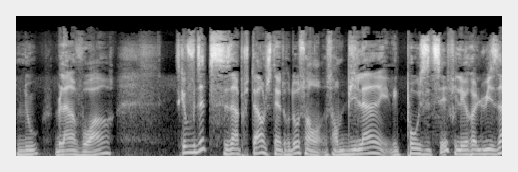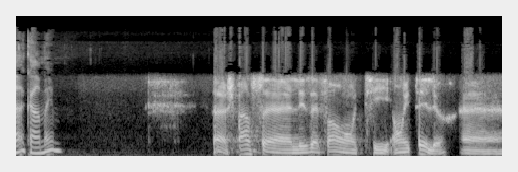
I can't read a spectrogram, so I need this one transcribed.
nous, blancs, voir. Est-ce que vous dites six ans plus tard, Justin Trudeau, son, bilan, il est positif, il est reluisant quand même? Euh, je pense que les efforts ont été, là. Euh,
